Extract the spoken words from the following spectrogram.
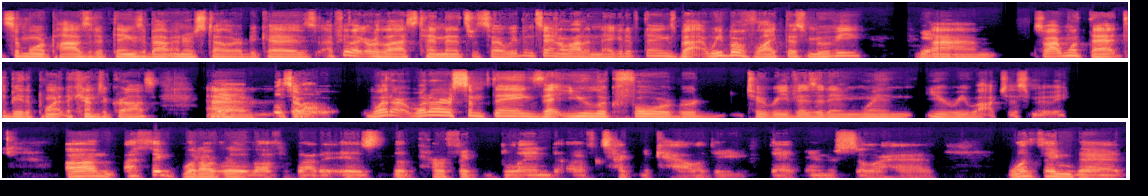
some more positive things about Interstellar because I feel like over the last 10 minutes or so, we've been saying a lot of negative things, but we both like this movie. Yeah. Um, so I want that to be the point that comes across. Yeah, Um, it's a lot. so what are what are some things that you look forward to revisiting when you rewatch this movie? Um, I think what I really love about it is the perfect blend of technicality that Interstellar had. One thing that,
